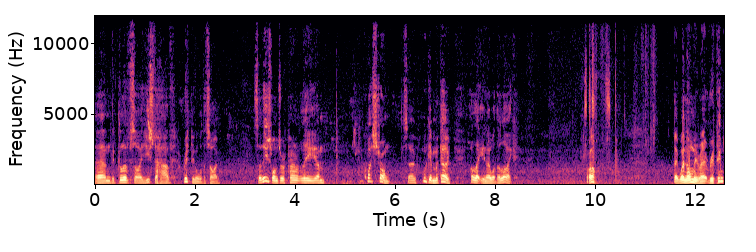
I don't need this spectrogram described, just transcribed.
um, the gloves I used to have ripping all the time. So these ones are apparently um, quite strong. So we'll give them a go. I'll let you know what they're like. Well, they went on me right ripping.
